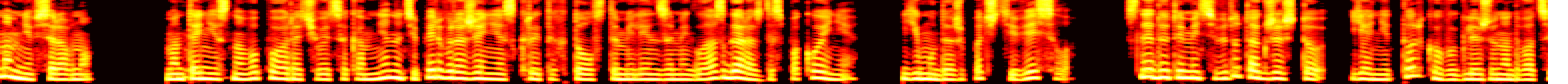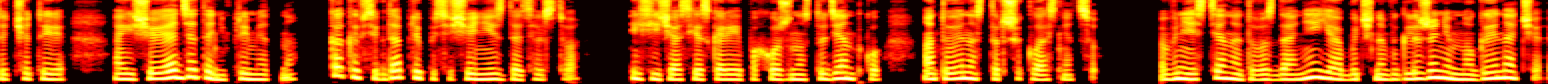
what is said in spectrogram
но мне все равно. Монтенье снова поворачивается ко мне, но теперь выражение скрытых толстыми линзами глаз гораздо спокойнее. Ему даже почти весело. Следует иметь в виду также, что я не только выгляжу на 24, а еще и одета неприметно, как и всегда при посещении издательства. И сейчас я скорее похожа на студентку, а то и на старшеклассницу. Вне стен этого здания я обычно выгляжу немного иначе,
